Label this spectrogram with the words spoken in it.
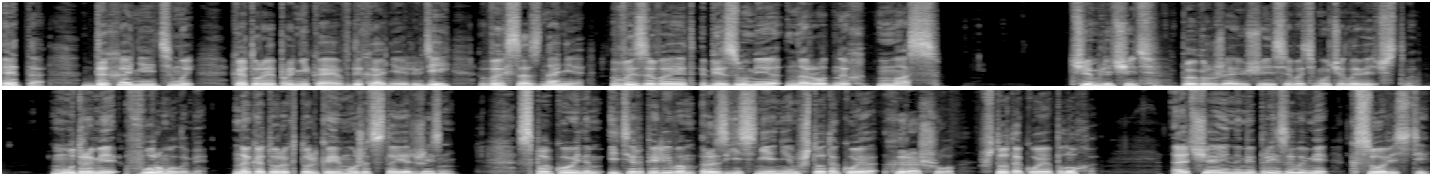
Это дыхание тьмы, которое, проникая в дыхание людей, в их сознание, вызывает безумие народных масс. Чем лечить погружающееся во тьму человечество? Мудрыми формулами, на которых только и может стоять жизнь? Спокойным и терпеливым разъяснением, что такое хорошо, что такое плохо? Отчаянными призывами к совести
